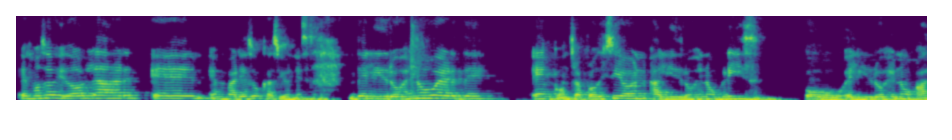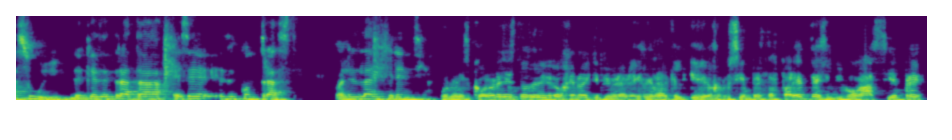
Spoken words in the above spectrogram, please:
Hemos oído hablar en, en varias ocasiones del hidrógeno verde en contraposición al hidrógeno gris o el hidrógeno azul. ¿De qué se trata ese contraste? ¿Cuál es la diferencia? Bueno, los colores estos del hidrógeno hay que primero habría que aclarar que el hidrógeno siempre es transparente, es el mismo gas siempre,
